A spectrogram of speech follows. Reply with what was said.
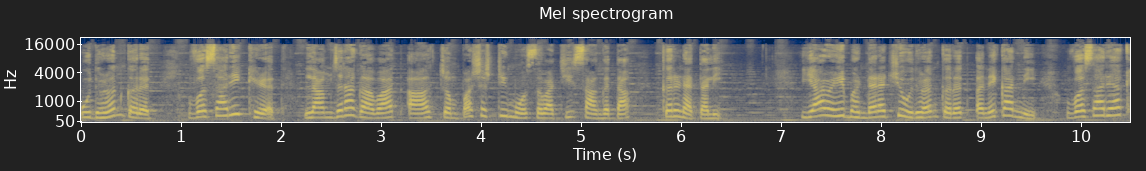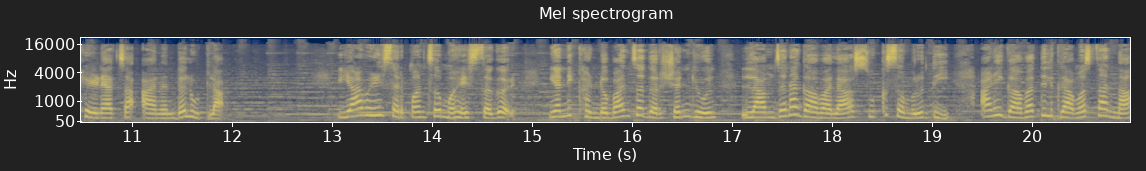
उधळण करत वसारी खेळत लांबजना गावात आज चंपाषष्ठी महोत्सवाची सांगता करण्यात आली. यावेळी भंडाऱ्याची उधळण करत अनेकांनी वसाऱ्या खेळण्याचा आनंद लुटला. यावेळी सरपंच महेश सगर यांनी खंडोबांचं दर्शन घेऊन लांबजना गावाला सुख समृद्धी आणि गावातील ग्रामस्थांना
